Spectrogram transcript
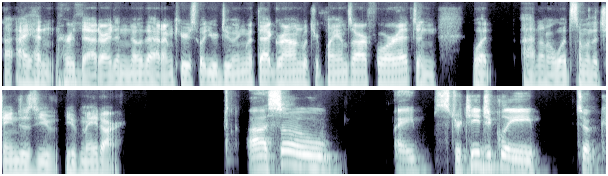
I hadn't heard that or I didn't know that. I'm curious what you're doing with that ground, what your plans are for it, and what I don't know what some of the changes you've you've made are. Uh, so I strategically took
